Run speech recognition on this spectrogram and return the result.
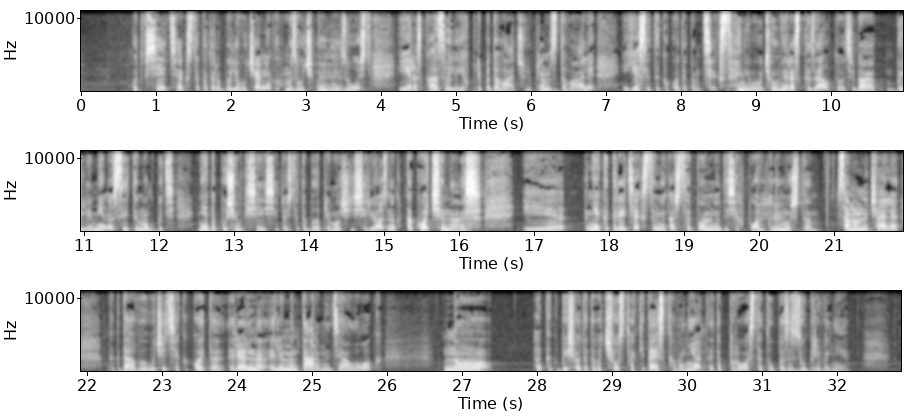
Вот все тексты, которые были в учебниках, мы заучивали uh-huh. наизусть и рассказывали их преподавателю, прям сдавали. И если ты какой-то там текст не выучил, не рассказал, то у тебя были минусы, и ты мог быть не допущен к сессии. То есть это было прям очень серьезно, как отче наш. И некоторые тексты, мне кажется, я помню до сих пор, uh-huh. потому что в самом начале, когда вы учите какой-то реально элементарный диалог, но как бы еще вот этого чувства китайского нет, это просто тупо зазубривание.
